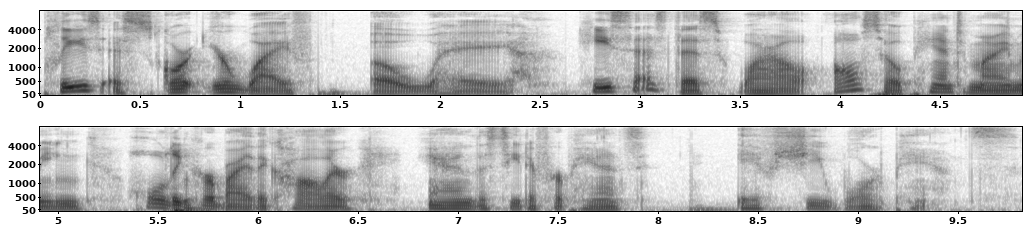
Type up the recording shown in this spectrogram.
Please escort your wife away. He says this while also pantomiming holding her by the collar and the seat of her pants if she wore pants.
